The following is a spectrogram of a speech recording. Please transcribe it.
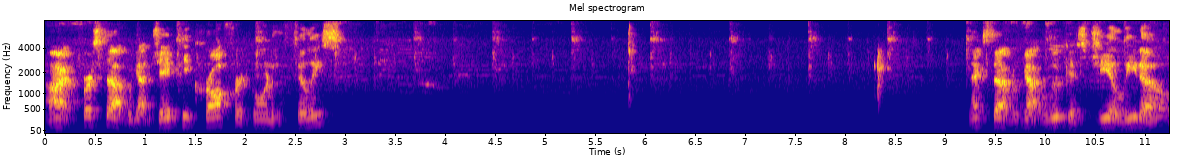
All right, first up, we got J.P. Crawford going to the Phillies. Next up, we've got Lucas Giolito.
